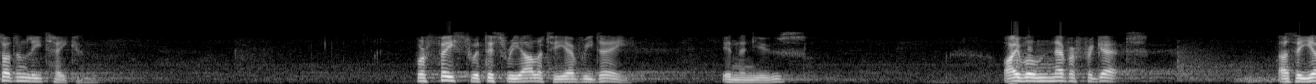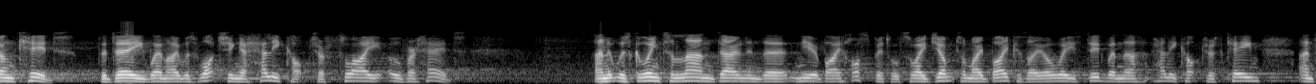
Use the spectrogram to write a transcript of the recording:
suddenly taken. We're faced with this reality every day in the news. I will never forget, as a young kid, the day when I was watching a helicopter fly overhead and it was going to land down in the nearby hospital. So I jumped on my bike, as I always did when the helicopters came, and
